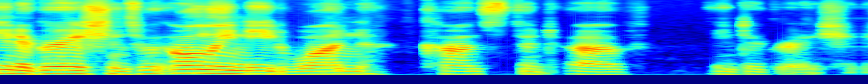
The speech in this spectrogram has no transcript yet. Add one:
integrations, we only need one constant of integration.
